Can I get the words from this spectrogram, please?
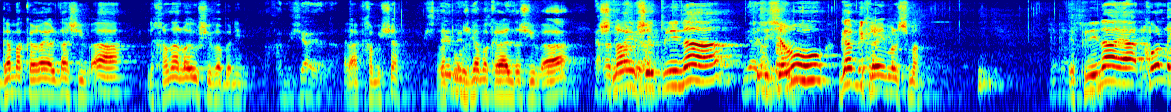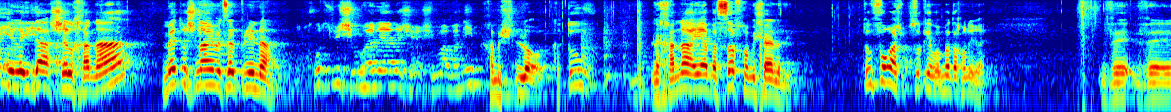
גם עקרה ילדה שבעה, לחנה לא היו שבעה בנים, חמישה ילדה. רק חמישה. זה הפירוש בנים. גם עקרה ילדה שבעה, שניים של פנינה, שנשארו, גם נקראים על שמה. ופנינה היה, כל ילידה של חנה, מתו שניים אצל פנינה. חוץ משמואל היה שבעה בנים? חמיש... לא, כתוב, לחנה היה בסוף חמישה ילדים. כתוב מפורש בפסוקים, עוד מעט אנחנו נראה. ו... ו...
